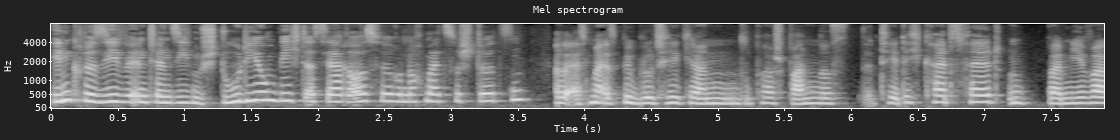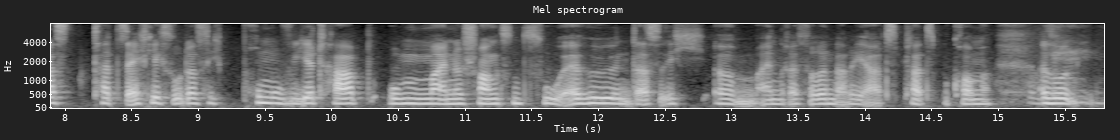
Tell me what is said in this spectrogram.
inklusive intensivem Studium, wie ich das ja raushöre, nochmal zu stürzen? Also erstmal ist Bibliothek ja ein super spannendes Tätigkeitsfeld und bei mir war es tatsächlich so, dass ich promoviert habe, um meine Chancen zu erhöhen, dass ich ähm, einen Referendariatsplatz bekomme. Also okay. Also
